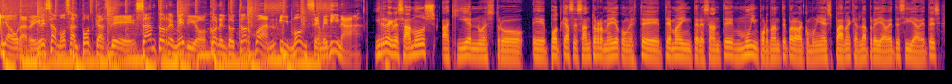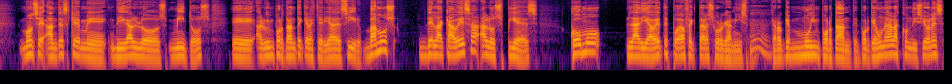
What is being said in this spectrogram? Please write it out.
Y ahora regresamos al podcast de Santo Remedio con el Doctor Juan y Monse Medina. Y regresamos aquí en nuestro eh, podcast de Santo Remedio con este tema interesante, muy importante para la comunidad hispana, que es la prediabetes y diabetes. Monse, antes que me digan los mitos, eh, algo importante que les quería decir. Vamos de la cabeza a los pies, cómo la diabetes puede afectar a su organismo. Mm. Creo que es muy importante, porque es una de las condiciones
